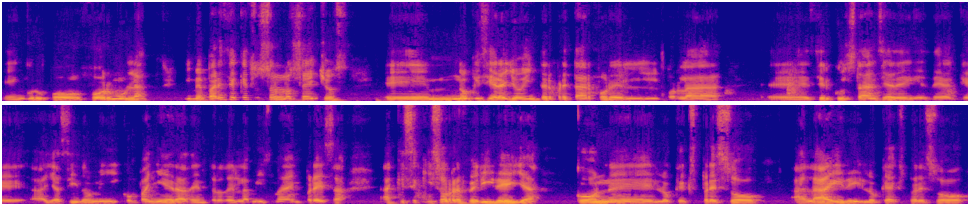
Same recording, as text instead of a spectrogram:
en grupo fórmula, y me parece que esos son los hechos. Eh, no quisiera yo interpretar por, el, por la eh, circunstancia de, que haya sido mi compañera dentro de la misma empresa, a qué se quiso referir ella con lo que expresó al aire y lo que expresó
